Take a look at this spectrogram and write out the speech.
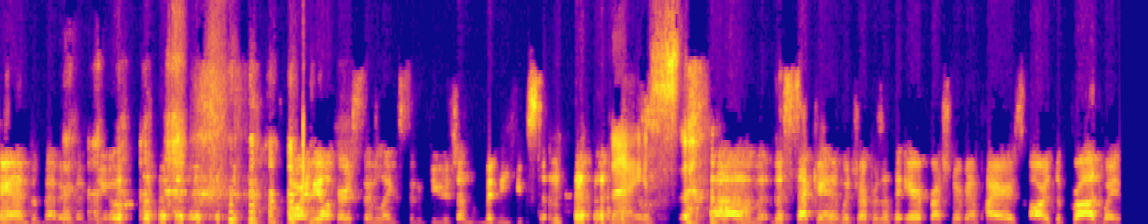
and better than you. Zora Neale Hurston, Langston Hughes, and Whitney Houston. nice. um, the second, which represent the air freshener vampires, are the Broadway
